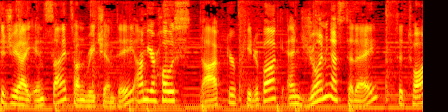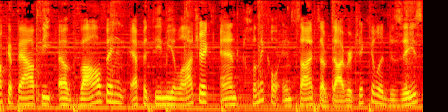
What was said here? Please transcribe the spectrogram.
to GI Insights on ReachMD. I'm your host, Dr. Peter Buck, and joining us today to talk about the evolving epidemiologic and clinical insights of diverticular disease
